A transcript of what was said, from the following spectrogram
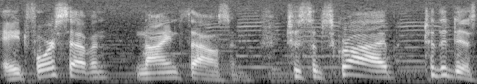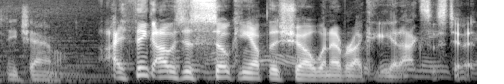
847 9000 to subscribe to the Disney Channel. I think I was just soaking up the show whenever I could get access to it.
